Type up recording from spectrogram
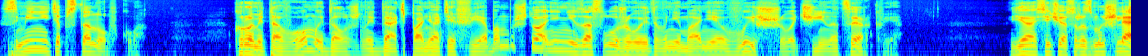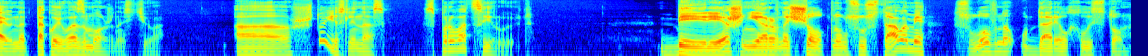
сменить обстановку. Кроме того, мы должны дать понять эфебам, что они не заслуживают внимания высшего чина церкви. Я сейчас размышляю над такой возможностью». А что, если нас спровоцируют? Бейреш нервно щелкнул суставами, словно ударил хлыстом.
